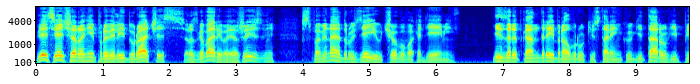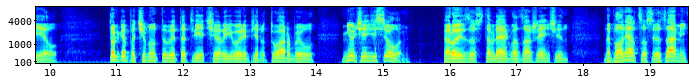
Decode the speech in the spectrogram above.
Весь вечер они провели дурачась, разговаривая о жизни, вспоминая друзей и учебу в академии. Изредка Андрей брал в руки старенькую гитару и пел. Только почему-то в этот вечер его репертуар был не очень веселым, порой заставляя глаза женщин наполняться слезами,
